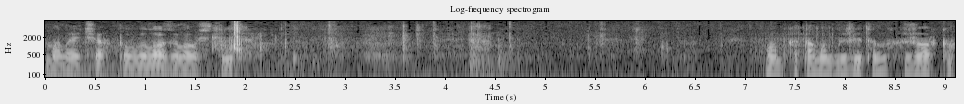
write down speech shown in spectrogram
Малеча повилазила ось тут. Мамка там он лежить, он жарко.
